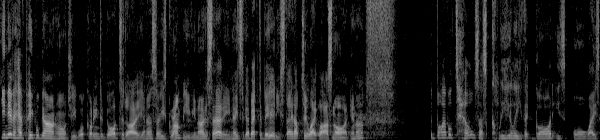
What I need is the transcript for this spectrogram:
you never have people going, oh, gee, what got into God today? You know, so he's grumpy. Have you noticed that? He needs to go back to bed. He stayed up too late last night, you know. The Bible tells us clearly that God is always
